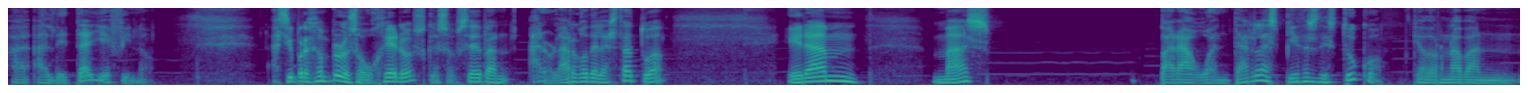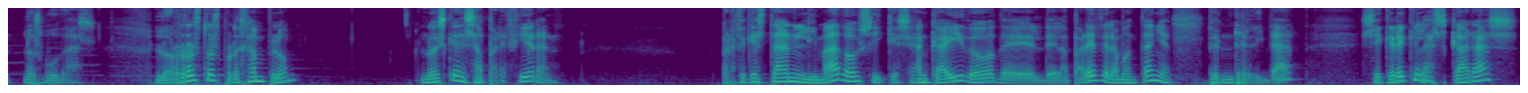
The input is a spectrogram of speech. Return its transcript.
al detalle fino. Así, por ejemplo, los agujeros que se observan a lo largo de la estatua eran más para aguantar las piezas de estuco que adornaban los budas. Los rostros, por ejemplo, no es que desaparecieran, Parece que están limados y que se han caído de, la pared de la montaña, pero en realidad se cree que las caras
